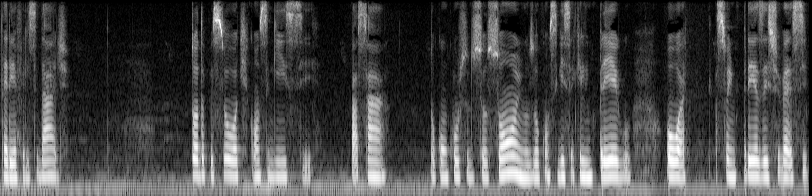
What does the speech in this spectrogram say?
teria felicidade. Toda pessoa que conseguisse passar no concurso dos seus sonhos ou conseguisse aquele emprego ou a, a sua empresa estivesse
